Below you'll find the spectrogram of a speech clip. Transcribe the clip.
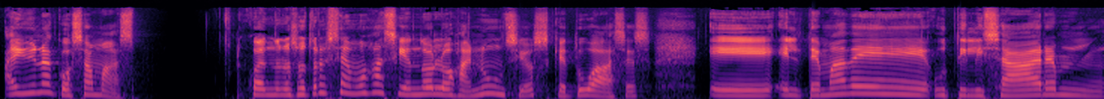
Hay una cosa más. Cuando nosotros estemos haciendo los anuncios que tú haces, eh, el tema de utilizar mm,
